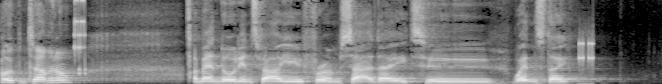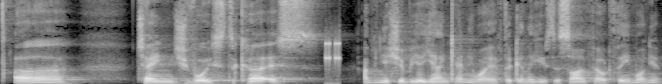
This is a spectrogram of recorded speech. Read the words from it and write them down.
Open terminal. Amend audience value from Saturday to Wednesday. Uh, change voice to Curtis. I mean, you should be a Yank anyway if they're going to use the Seinfeld theme on you.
